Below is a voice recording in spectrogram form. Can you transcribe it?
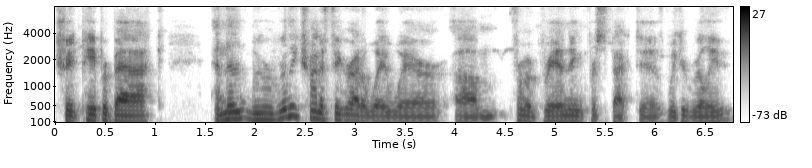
trade paperback. And then we were really trying to figure out a way where, um, from a branding perspective, we could really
